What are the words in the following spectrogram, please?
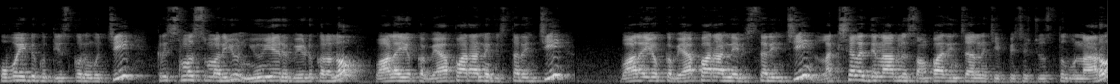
కువైట్కు తీసుకొని వచ్చి క్రిస్మస్ మరియు న్యూ ఇయర్ వేడుకలలో వాళ్ళ యొక్క వ్యాపారాన్ని విస్తరించి వాళ్ళ యొక్క వ్యాపారాన్ని విస్తరించి లక్షల దినార్లు సంపాదించాలని చెప్పేసి చూస్తూ ఉన్నారు.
